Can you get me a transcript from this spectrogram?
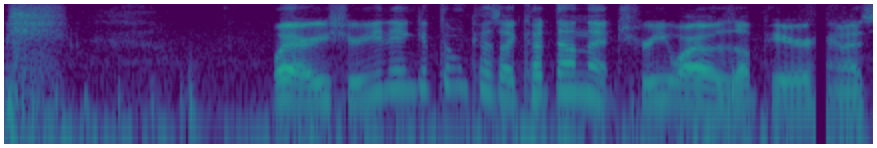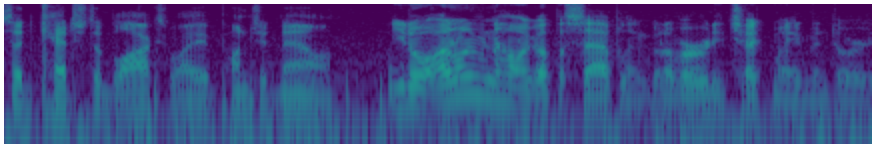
Wait, are you sure you didn't get them? Cause I cut down that tree while I was up here, and I said catch the blocks while I punch it down. You know, I don't even know how I got the sapling, but I've already checked my inventory.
